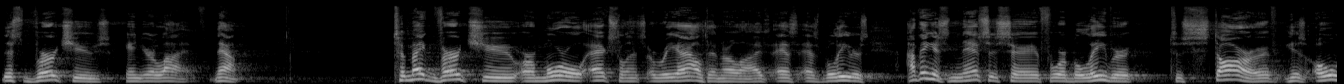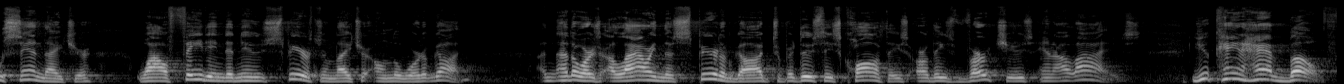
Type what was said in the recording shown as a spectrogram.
this virtues in your life. Now, to make virtue or moral excellence a reality in our lives as, as believers, I think it's necessary for a believer to starve his old sin nature while feeding the new spiritual nature on the Word of God. In other words, allowing the Spirit of God to produce these qualities or these virtues in our lives. You can't have both.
